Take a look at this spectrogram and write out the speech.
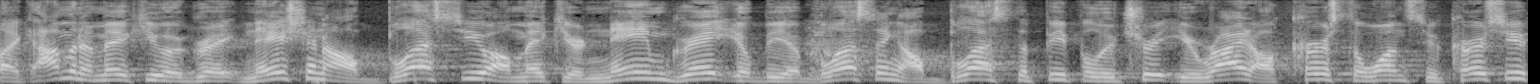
Like, I'm going to make you a great nation. I'll bless you. I'll make your name great. You'll be a blessing. I'll bless the people who treat you right. I'll curse the ones who curse you.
